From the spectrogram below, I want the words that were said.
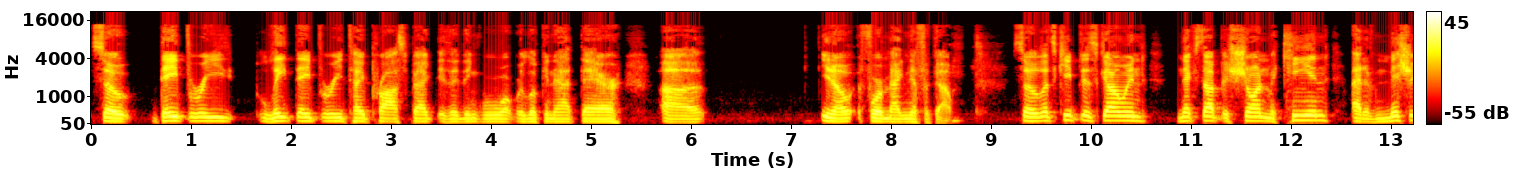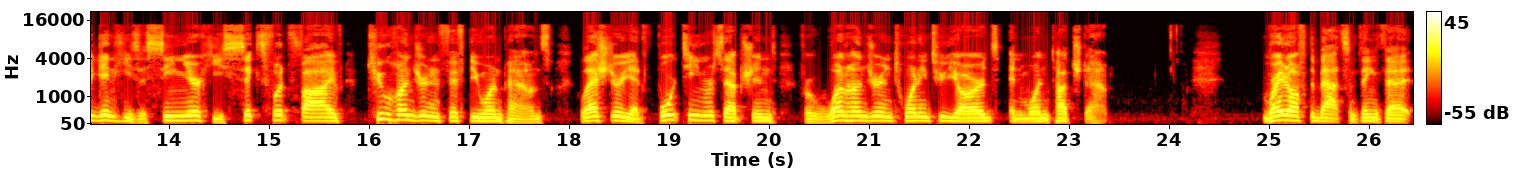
So Dave Reed late day free type prospect is I think we're what we're looking at there. Uh, you know, for Magnifico. So let's keep this going. Next up is Sean McKeon out of Michigan. He's a senior. He's six foot five, 251 pounds. Last year, he had 14 receptions for 122 yards and one touchdown. Right off the bat, some things that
